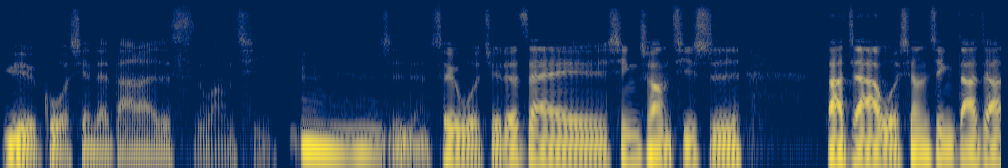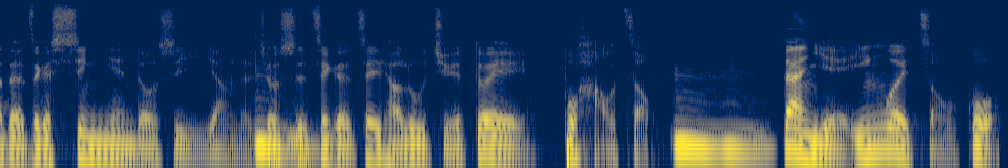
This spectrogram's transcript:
越过现在大家的死亡期，嗯嗯，是的，所以我觉得在新创，其实大家我相信大家的这个信念都是一样的，嗯、就是这个这条路绝对不好走，嗯嗯，但也因为走过，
